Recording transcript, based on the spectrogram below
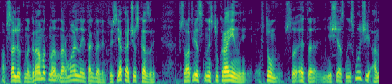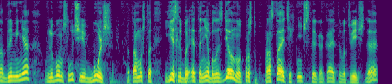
абсолютно грамотно, нормально и так далее. То есть я хочу сказать, что ответственность Украины в том, что это несчастный случай, она для меня в любом случае больше. Потому что если бы это не было сделано, вот просто простая техническая какая-то вот вещь, да,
